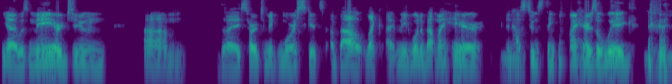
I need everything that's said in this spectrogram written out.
yeah it was may or june um, that I started to make more skits about like I made one about my hair mm-hmm. and how mm-hmm. students think my hair is a wig, mm-hmm.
